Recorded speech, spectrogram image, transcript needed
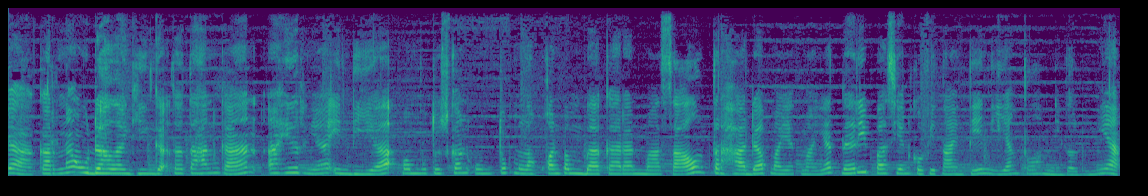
Ya, karena udah lagi nggak tertahankan, akhirnya India memutuskan untuk melakukan pembakaran massal terhadap mayat-mayat dari pasien COVID-19 yang telah meninggal dunia.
